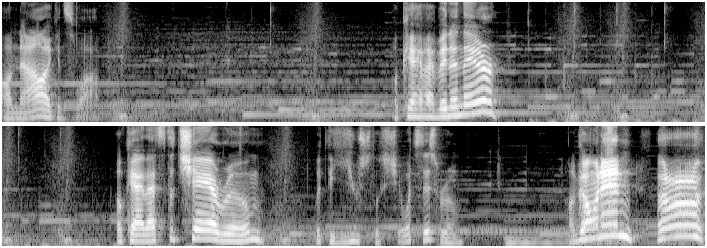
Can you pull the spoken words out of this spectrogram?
Oh, now I can swap. Okay, have I been in there? Okay, that's the chair room. With the useless shit. What's this room? I'm going in! Ah!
